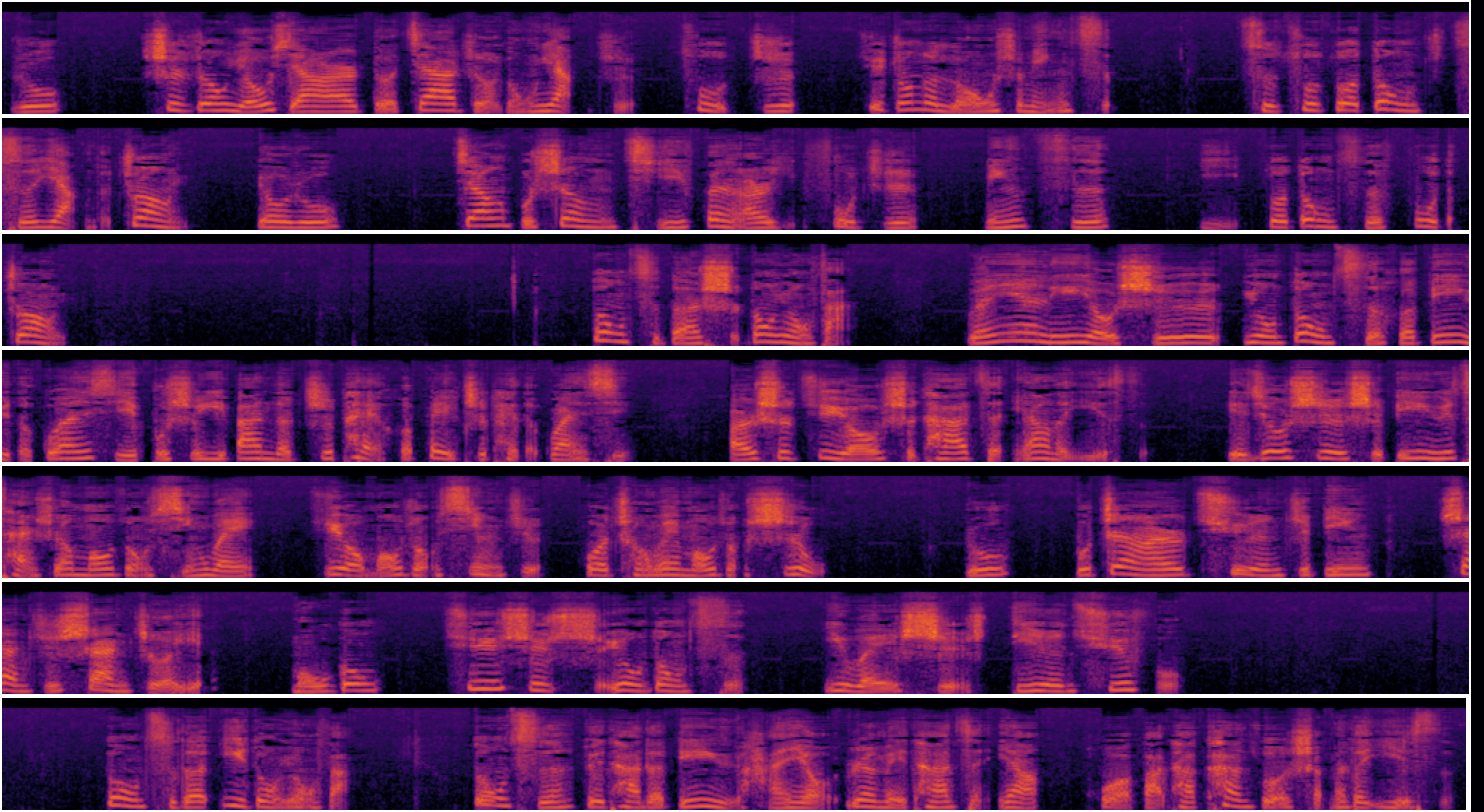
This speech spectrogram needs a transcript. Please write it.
如市中游闲而得家者龙养之，促之。句中的龙是名词，此处做动词养的状语。又如。将不胜其愤而以复之，名词以做动词复的状语。动词的使动用法，文言里有时用动词和宾语的关系不是一般的支配和被支配的关系，而是具有使它怎样的意思，也就是使宾语产生某种行为，具有某种性质或成为某种事物。如不振而屈人之兵，善之善者也，谋攻。屈是使用动词，意为使敌人屈服。动词的异动用法，动词对它的宾语含有认为它怎样或把它看作什么的意思，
